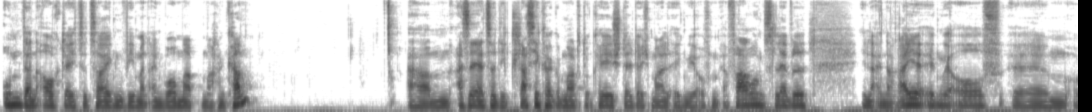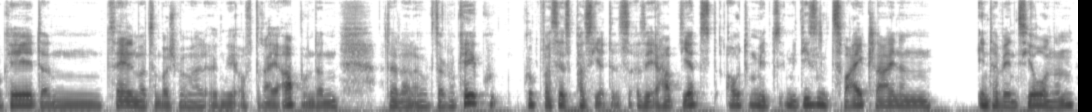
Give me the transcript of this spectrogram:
um dann auch gleich zu zeigen, wie man ein Warm-up machen kann. Ähm, also er hat so die Klassiker gemacht, okay, stellt euch mal irgendwie auf dem Erfahrungslevel in einer Reihe irgendwie auf, ähm, okay, dann zählen wir zum Beispiel mal irgendwie auf drei ab und dann hat er dann gesagt, okay, guckt, was jetzt passiert ist. Also ihr habt jetzt Auto mit, mit diesen zwei kleinen Interventionen,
